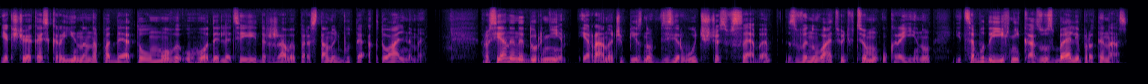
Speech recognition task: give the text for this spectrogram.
якщо якась країна нападе, то умови угоди для цієї держави перестануть бути актуальними. Росіяни не дурні і рано чи пізно взірвуть щось в себе, звинувачують в цьому Україну, і це буде їхній казус белі проти нас.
